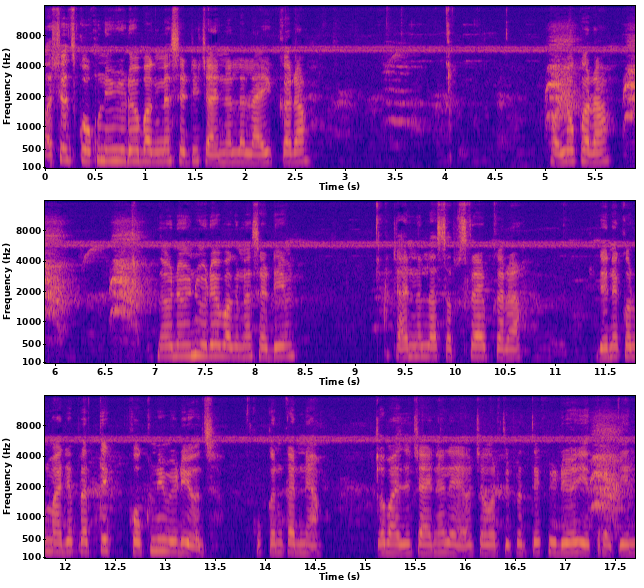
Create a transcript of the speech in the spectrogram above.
असेच कोकणी व्हिडिओ बघण्यासाठी चॅनलला लाईक करा फॉलो करा. नवनवीन व्हिडिओ बघण्यासाठी चॅनलला सबस्क्राईब करा. जेणेकरून माझे प्रत्येक कोकणी व्हिडिओज कोकण कन्या तो माझे चॅनल आहे याच्यावरती प्रत्येक व्हिडिओ येत राहतील.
